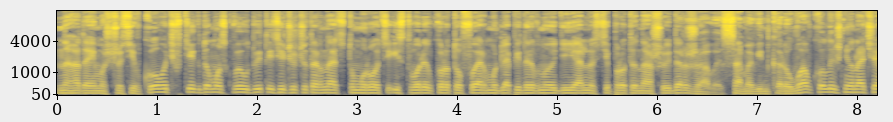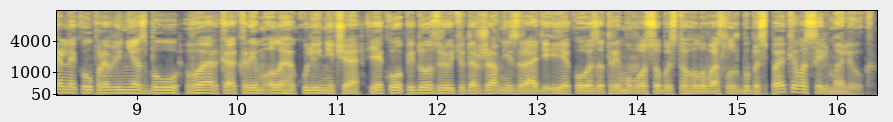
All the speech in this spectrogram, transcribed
Нагадаємо, що Сівкович втік до Москви у 2014 році і створив кротоферму для підривної діяльності проти нашої держави. Саме він керував колишнього начальника управління СБУ ВРК Крим Олега Кулініча, якого підозрюють у державній зраді і якого затримував особисто голова служби безпеки Василь Малюк.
